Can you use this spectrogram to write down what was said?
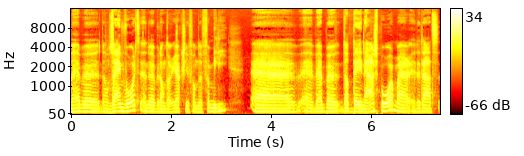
we hebben dan zijn woord en we hebben dan de reactie van de familie. we hebben dat DNA-spoor, maar inderdaad,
